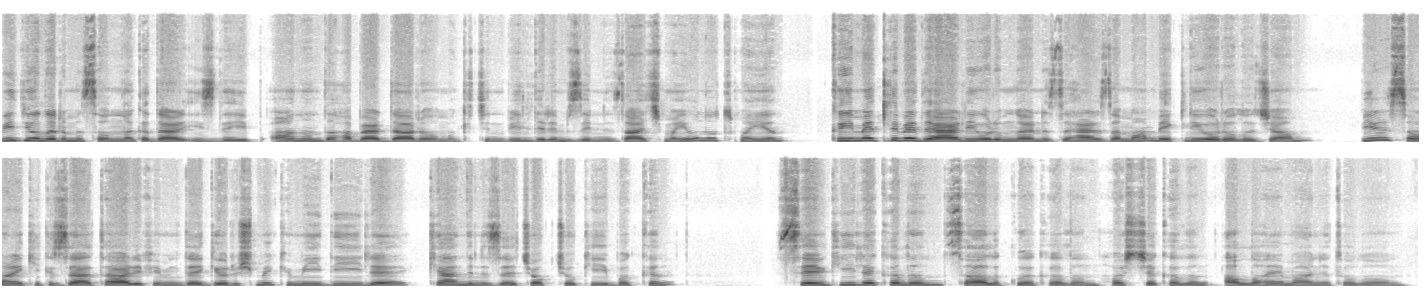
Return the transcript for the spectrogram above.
Videolarımı sonuna kadar izleyip anında haberdar olmak için bildirim zilinizi açmayı unutmayın. Kıymetli ve değerli yorumlarınızı her zaman bekliyor olacağım. Bir sonraki güzel tarifimde görüşmek ümidiyle kendinize çok çok iyi bakın. Sevgiyle kalın, sağlıkla kalın, hoşça kalın, Allah'a emanet olun.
